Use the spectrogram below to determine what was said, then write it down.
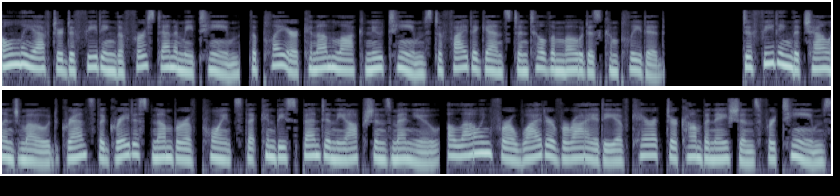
Only after defeating the first enemy team, the player can unlock new teams to fight against until the mode is completed. Defeating the challenge mode grants the greatest number of points that can be spent in the options menu, allowing for a wider variety of character combinations for teams.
